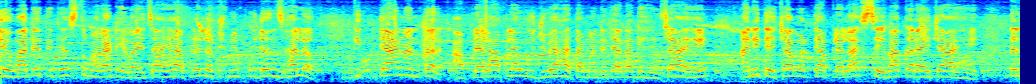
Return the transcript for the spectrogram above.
तेव्हा ते तिथेच तुम्हाला ठेवायचं आहे. आपलं लक्ष्मीपूजन झालं की त्यानंतर आपल्याला आपल्या उजव्या हातामध्ये त्याला घ्यायचं आहे आणि त्याच्यावरती आपल्याला सेवा करायच्या आहे. तर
